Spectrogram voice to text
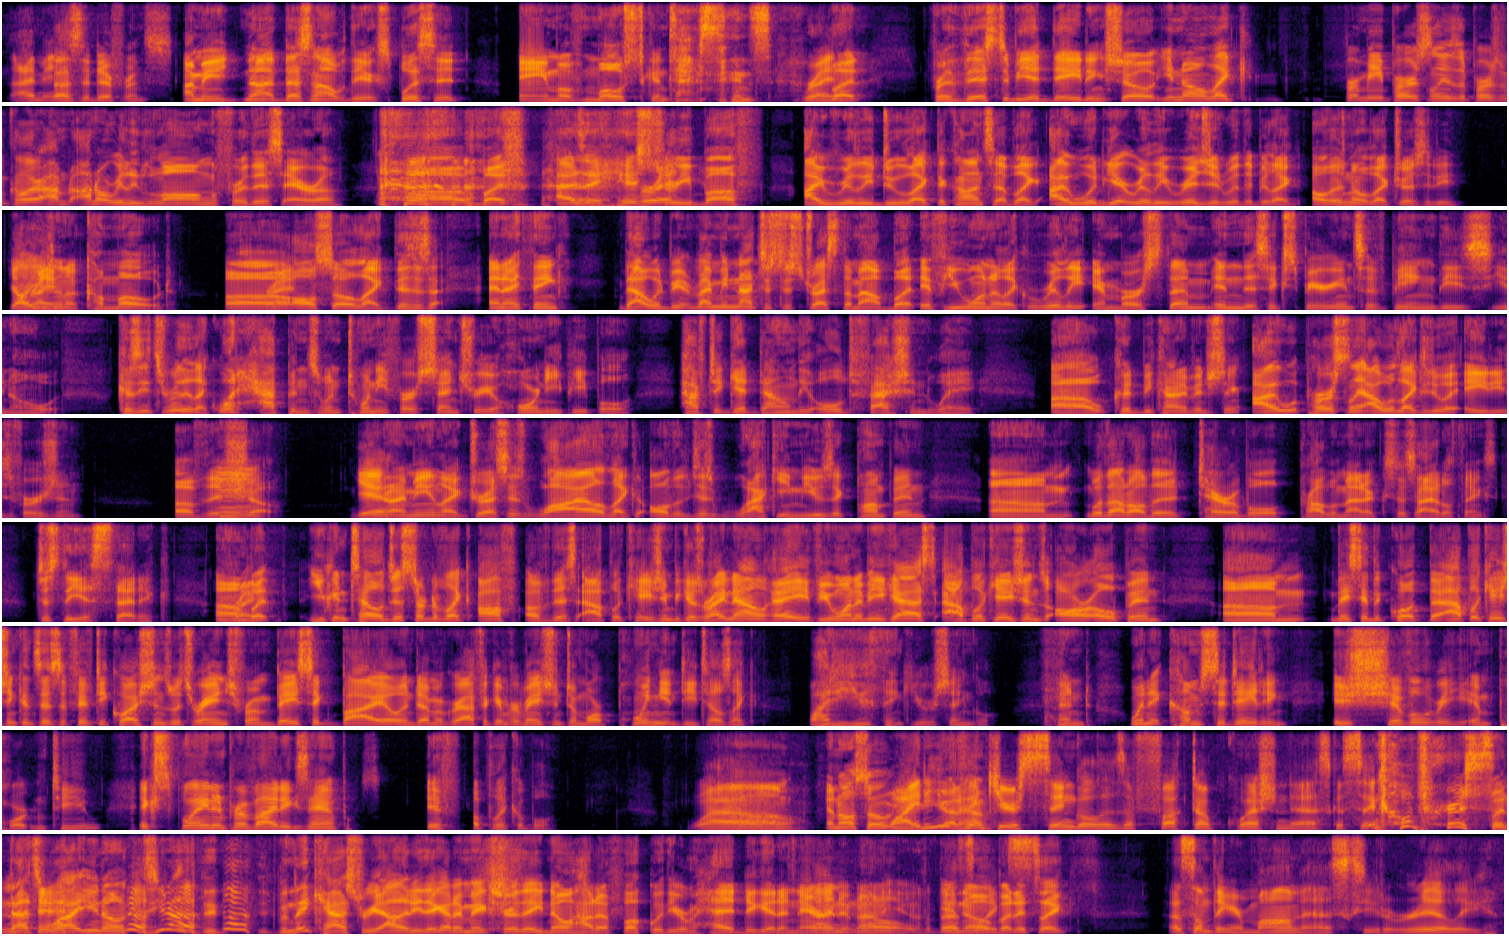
I mean, That's the difference. I mean, not that's not the explicit aim of most contestants. Right. But for this to be a dating show, you know, like for me personally as a person of color, I'm, I don't really long for this era. Uh, but as a history buff, I really do like the concept. Like I would get really rigid with it, be like, oh, there's no electricity. Y'all Right. using a commode. Uh, Right. Also, like this is, and I think that would be. I mean, not just to stress them out, but if you want to like really immerse them in this experience of being these, you know, because it's really like what happens when 21st century horny people have to get down the old fashioned way. Uh, could be kind of interesting. I would personally, I would like to do an 80s version of this Mm. show. yeah. You know what I mean? Like dresses wild, like all the just wacky music pumping, um, without all the terrible, problematic societal things. Just the aesthetic. Um, Right. But you can tell just sort of like off of this application because right now, hey, if you want to be cast, applications are open. Um, they say the quote: the application consists of 50 questions, which range from basic bio and demographic information to more poignant details like, why do you think you're single? And when it comes to dating, is chivalry important to you? Explain and provide examples, if applicable. Wow. Um, and also, Why do you think have- you're single is a fucked up question to ask a single person? But that's man. why you know, because you know, the, when they cast reality, they got to make sure they know how to fuck with your head to get a narrative out of you. but you know, like but it's like, That's something your mom asks you to really.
